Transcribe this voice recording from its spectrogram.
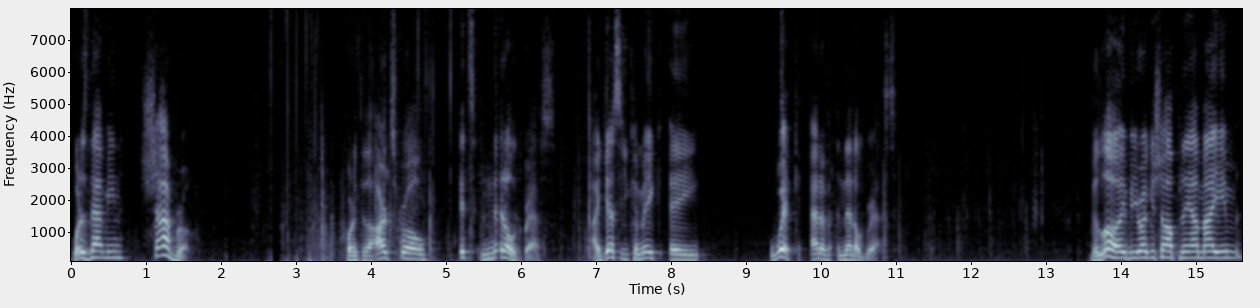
What does that mean? Shavro. According to the ArtScroll, it's nettle grass. I guess you can make a wick out of nettle grass. Veloy birogishal pnei amayim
